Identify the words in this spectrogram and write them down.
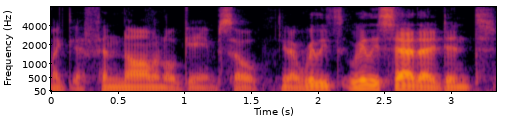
like a phenomenal game. So you know, really, really sad that I didn't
